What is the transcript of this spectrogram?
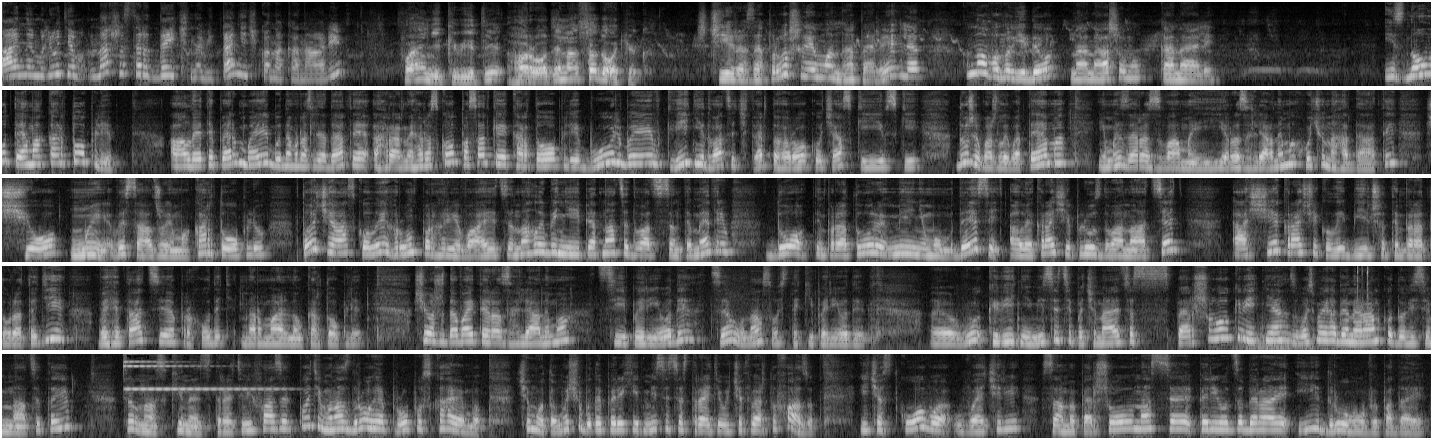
файним людям наше сердечне вітанечко на каналі. Файні квіти, городина, садочок. Щиро запрошуємо на перегляд нового відео на нашому каналі. І знову тема картоплі. Але тепер ми будемо розглядати аграрний гороскоп посадки картоплі, бульби в квітні 24-го року, час київський. Дуже важлива тема, і ми зараз з вами її розглянемо. Хочу нагадати, що ми висаджуємо картоплю в той час, коли ґрунт прогрівається на глибині 15-20 см до температури мінімум 10, але краще плюс 12 а ще краще, коли більша температура. Тоді вегетація проходить нормально в картоплі. Що ж, давайте розглянемо ці періоди. Це у нас ось такі періоди. Е, В квітні місяці починається з 1 квітня, з 8 години ранку до 18. Це у нас кінець третьої фази. Потім у нас друге пропускаємо. Чому? Тому що буде перехід місяця з третього у четверту фазу. І частково увечері саме першого у нас період забирає, і другого випадає.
